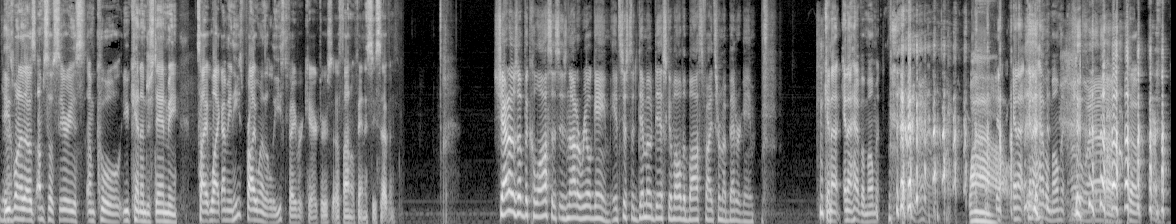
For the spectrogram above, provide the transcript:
Yeah. He's one of those I'm so serious, I'm cool, you can't understand me type. Like, I mean, he's probably one of the least favorite characters of Final Fantasy VII. Shadows of the Colossus is not a real game. It's just a demo disc of all the boss fights from a better game. Can I can I have a moment? Oh, wow. Can, can I can I have a moment? Oh wow. So,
